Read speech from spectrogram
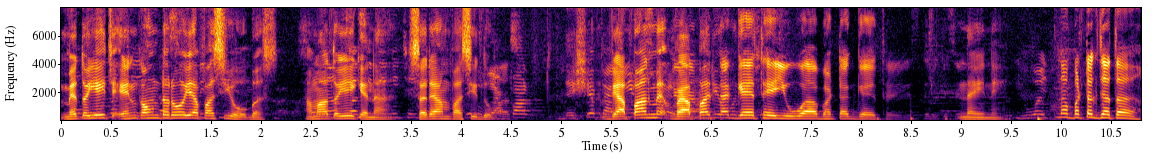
मैं तो यही एनकाउंटर हो या फांसी हो बस। हमारा तो यही कहना है। सरेआम फांसी दो। व्यापार में व्यापारी भटक गए थे युवा भटक गए थे इस तरीके से। नहीं नहीं। युवा इतना भटक जाता है?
